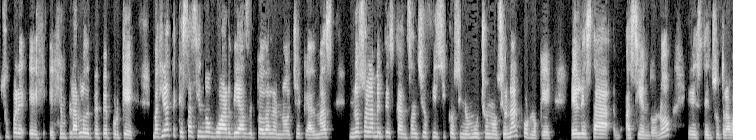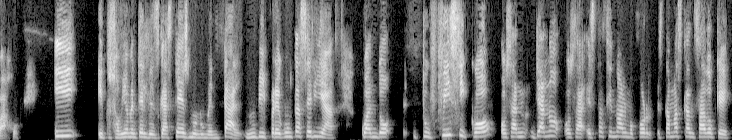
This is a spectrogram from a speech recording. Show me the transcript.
súper ej- ejemplar lo de Pepe, porque imagínate que está haciendo guardias de toda la noche, que además no solamente es cansancio físico, sino mucho emocional por lo que él está haciendo, ¿no? Este, en su trabajo. Y, y pues obviamente el desgaste es monumental. Mi pregunta sería, cuando tu físico, o sea, ya no, o sea, está haciendo a lo mejor, está más cansado que,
